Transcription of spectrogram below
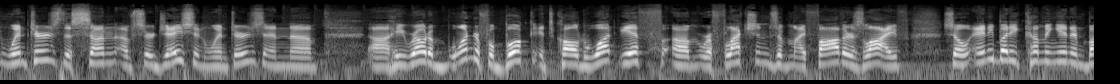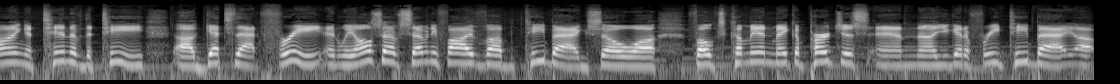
Winters, the son of Sir Jason Winters, and um, uh, he wrote a wonderful book. It's called What If um, Reflections of My Father's Life. So anybody coming in and buying a tin of the tea uh, gets that free. And we also have 75 uh, tea bags. So uh, folks come in, make a purchase, and uh, you get a free tea bag. Uh,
